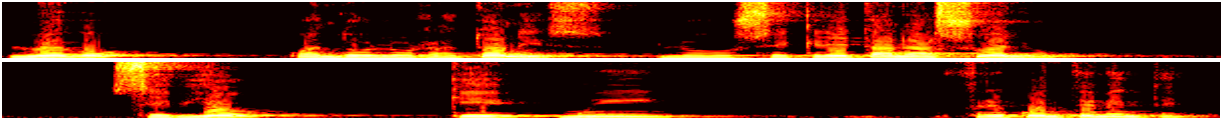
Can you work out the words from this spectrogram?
luego, cuando los ratones lo secretan al suelo, se vio que muy frecuentemente,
